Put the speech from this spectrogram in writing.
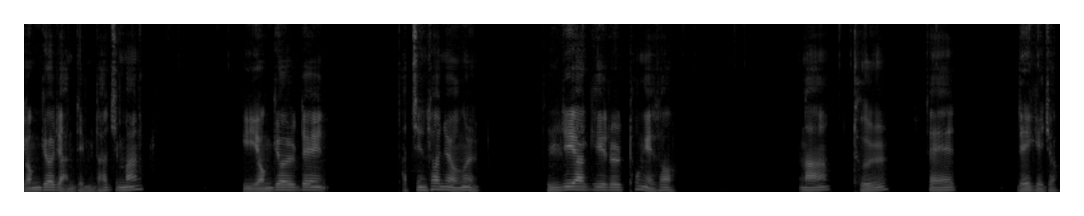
연결이 안 됩니다. 하지만 이 연결된 닫힌 선형을 분리하기를 통해서 하나, 둘, 셋, 네 개죠.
